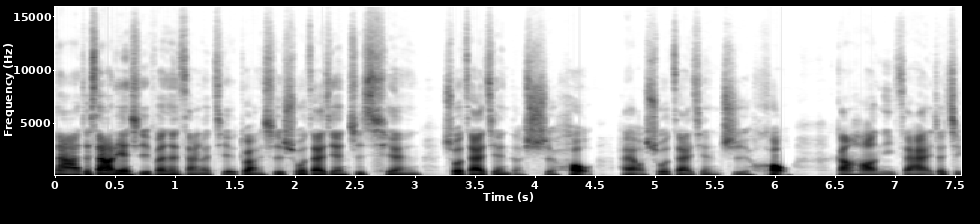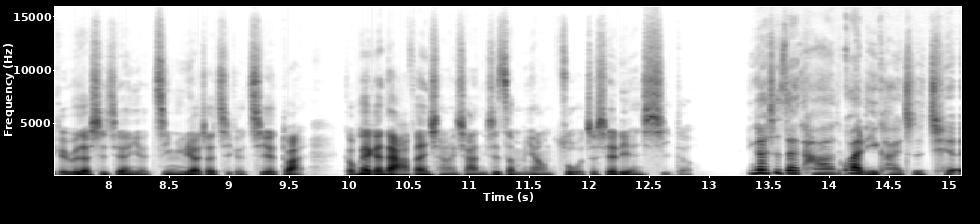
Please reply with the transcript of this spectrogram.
那这三个练习分成三个阶段，是说再见之前、说再见的时候，还有说再见之后。刚好你在这几个月的时间也经历了这几个阶段，可不可以跟大家分享一下你是怎么样做这些练习的？应该是在他快离开之前，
